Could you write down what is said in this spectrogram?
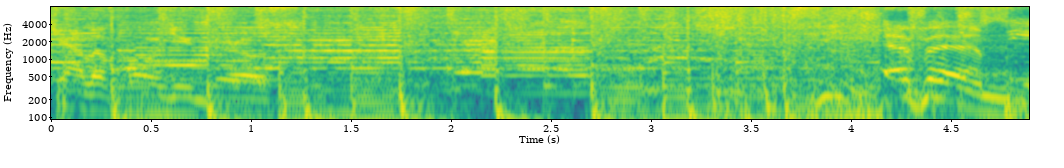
California girls. ZFM.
